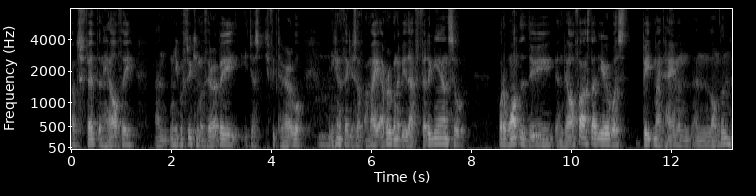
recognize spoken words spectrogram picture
I was fit and healthy and when you go through chemotherapy you just you feel terrible. And you kind of think to yourself am I ever going to be that fit again? So what I wanted to do in Belfast that year was beat my time in, in London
